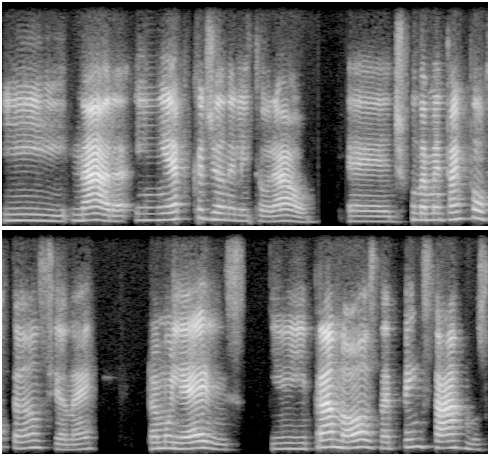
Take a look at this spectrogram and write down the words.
E Nara, em época de ano eleitoral, é de fundamental importância, né, para mulheres e para nós, né, pensarmos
